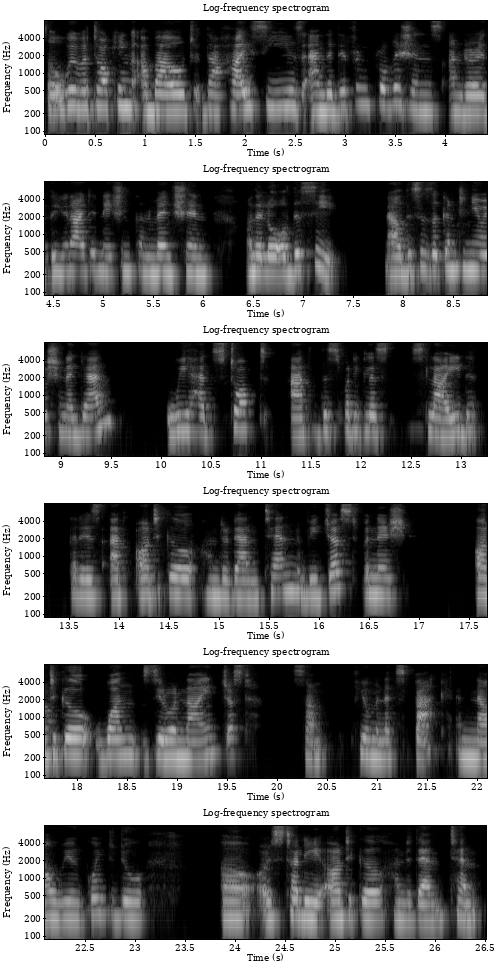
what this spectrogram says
So we were talking about the high seas and the different provisions under the United Nations Convention on the Law of the Sea. Now, this is a continuation again. We had stopped at this particular slide, that is at Article 110. We just finished Article 109 just some few minutes back, and now we're going to do uh, or study Article 110.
